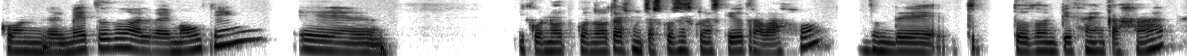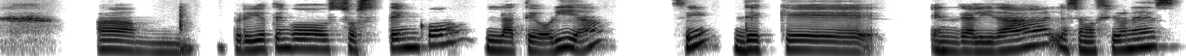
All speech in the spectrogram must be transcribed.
con el método Alba Emoting eh, y con, otras muchas cosas con las que yo trabajo, donde todo empieza a encajar. pero yo tengo, sostengo la teoría ¿sí? de que en realidad las emociones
